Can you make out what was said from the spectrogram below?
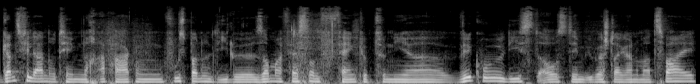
ganz viele andere Themen noch abhaken. Fußball und Liebe, Sommerfest und Fanclub-Turnier. Wilko liest aus dem Übersteiger Nummer 2.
